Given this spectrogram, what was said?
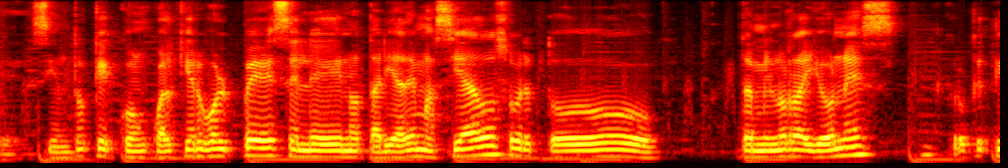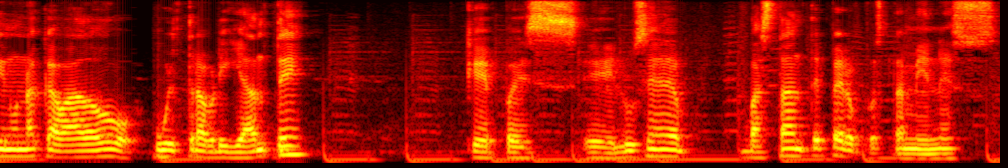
eh, siento que con cualquier golpe se le notaría demasiado, sobre todo también los rayones, creo que tiene un acabado ultra brillante que pues eh, luce bastante pero pues también es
